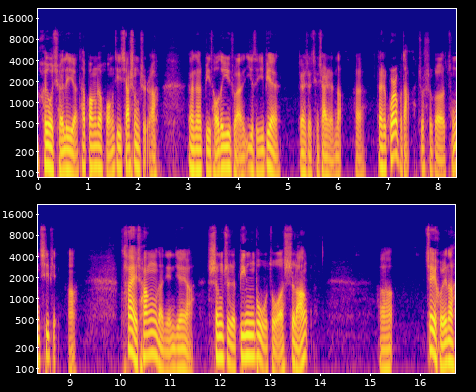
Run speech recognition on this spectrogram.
很有权利啊，他帮着皇帝下圣旨啊，让他笔头子一转，意思一变，这是挺吓人的啊。但是官儿不大，就是个从七品啊。太昌的年间呀，升至兵部左侍郎，啊，这回呢，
